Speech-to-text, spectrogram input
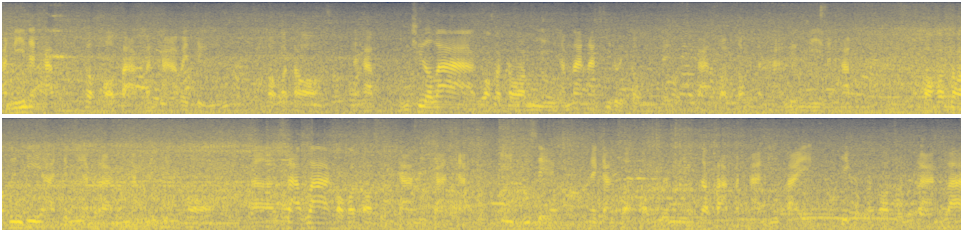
อันนี้นะครับก็ขอฝากปัญหาไปถึง กกตนะครับผมเชื่อว่ากกตมีอำนาจหน้าที่โดยตรงในการสอดส่องปัญหาเรื่องนี้นะครับกกตพื้นที่อาจจะมีอัตรากำลังไม่เพียงพอทราบว่ากกตส่วนกลางในการจัดทีมพิเศษในการสอดส่อเรื่องนี้และฝากปัญหานี้ไปที่กกตส่วนกลางว่า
